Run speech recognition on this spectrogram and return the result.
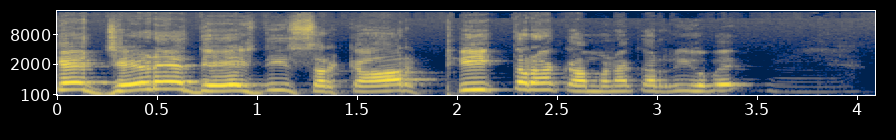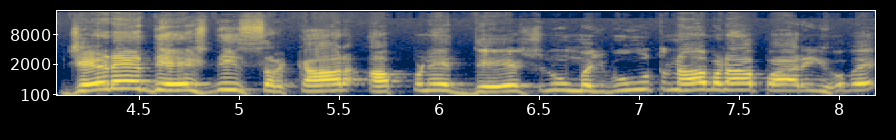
ਕਿ ਜਿਹੜੇ ਦੇਸ਼ ਦੀ ਸਰਕਾਰ ਠੀਕ ਤਰ੍ਹਾਂ ਕੰਮ ਨਾ ਕਰ ਰਹੀ ਹੋਵੇ, ਜਿਹੜੇ ਦੇਸ਼ ਦੀ ਸਰਕਾਰ ਆਪਣੇ ਦੇਸ਼ ਨੂੰ ਮਜ਼ਬੂਤ ਨਾ ਬਣਾ ਪਾ ਰਹੀ ਹੋਵੇ,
